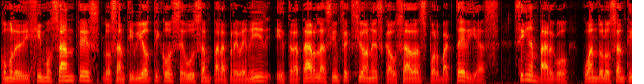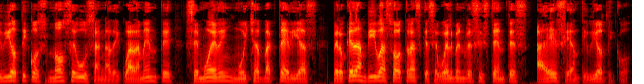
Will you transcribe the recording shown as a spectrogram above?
Como le dijimos antes, los antibióticos se usan para prevenir y tratar las infecciones causadas por bacterias. Sin embargo, cuando los antibióticos no se usan adecuadamente, se mueren muchas bacterias, pero quedan vivas otras que se vuelven resistentes a ese antibiótico.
